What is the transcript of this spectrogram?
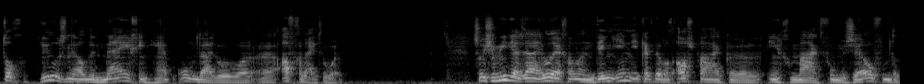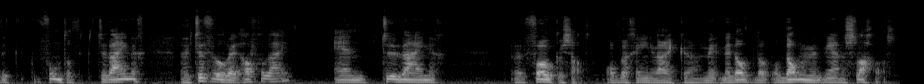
toch heel snel de neiging heb om daardoor uh, afgeleid te worden. Social media is daar heel erg wel een ding in. Ik heb er wat afspraken in gemaakt voor mezelf, omdat ik vond dat ik te weinig, dat ik te veel werd afgeleid en te weinig focus had op degene waar ik met, met dat, op dat moment mee aan de slag was.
